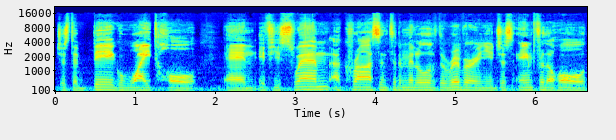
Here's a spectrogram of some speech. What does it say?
just a big white hole. And if you swam across into the middle of the river and you just aim for the hole,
